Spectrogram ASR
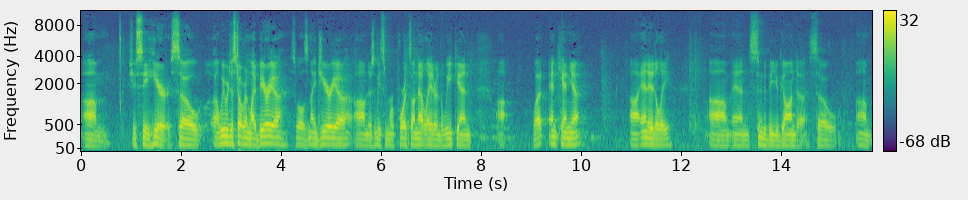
Um, as you see here. So uh, we were just over in Liberia as well as Nigeria. Um, there's going to be some reports on that later in the weekend. Uh, what? And Kenya uh, and Italy um, and soon to be Uganda. So um,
